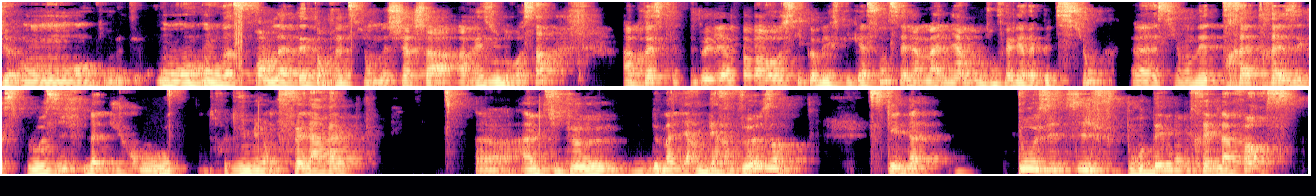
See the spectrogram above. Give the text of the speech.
on, va se prendre la tête en fait si on cherche à, résoudre ça. Après, ce qu'il peut y avoir aussi comme explication, c'est la manière dont on fait les répétitions. Euh, si on est très très explosif, bah du coup, entre guillemets, on fait la rep euh, un petit peu de manière nerveuse, ce qui est positif pour démontrer de la force,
